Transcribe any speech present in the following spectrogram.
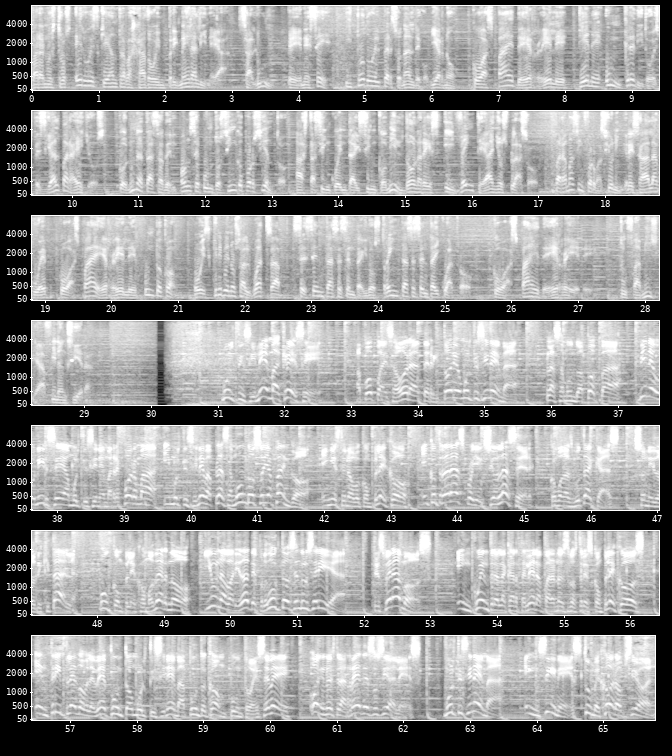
Para nuestros héroes que han trabajado en primera línea, salud, PNC y todo el personal de gobierno, Coaspae DRL tiene un crédito especial para ellos, con una tasa del 11.5% hasta 55 mil dólares y 20 años plazo. Para más información ingresa a la web coaspaerl.com o escríbenos al WhatsApp 60 62 30 64. Coaspae DRL, tu familia financiera. Multicinema crece. Apopa es ahora territorio multicinema. Plaza Mundo Apopa viene a unirse a Multicinema Reforma y Multicinema Plaza Mundo Soyapango. En este nuevo complejo encontrarás proyección láser, cómodas butacas, sonido digital, un complejo moderno y una variedad de productos en dulcería. ¡Te esperamos! Encuentra la cartelera para nuestros tres complejos en www.multicinema.com.sb o en nuestras redes sociales. Multicinema, en cines, tu mejor opción.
